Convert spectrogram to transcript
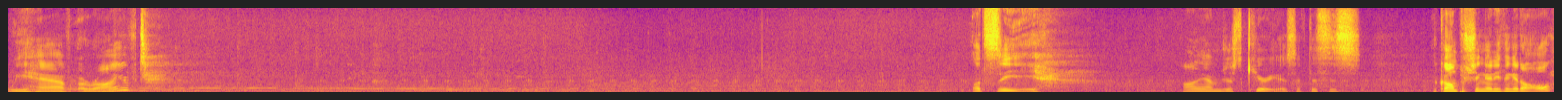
We have arrived. Let's see. I am just curious if this is accomplishing anything at all.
